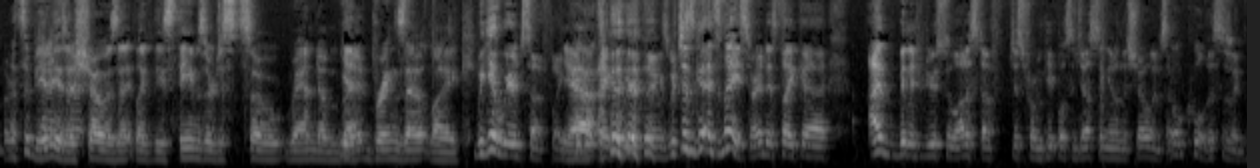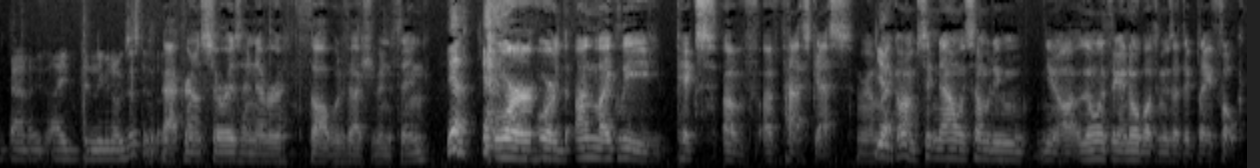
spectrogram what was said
Glad That's the beauty of this but- show is that like these themes are just so random, but Yeah. it brings out like we get weird stuff. Like Yeah. people take weird things, which is good. It's nice, right? It's like uh, I've been introduced to a lot of stuff just from people suggesting it on the show, and it's like, oh, cool, this is a band I, I didn't even know existed. Like, Background stories I never thought would have actually been a thing, yeah, or or the unlikely picks of, of past guests. Where I'm Yeah. like, oh, I'm sitting down with somebody who you know the only thing I know about them is that they play folk,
